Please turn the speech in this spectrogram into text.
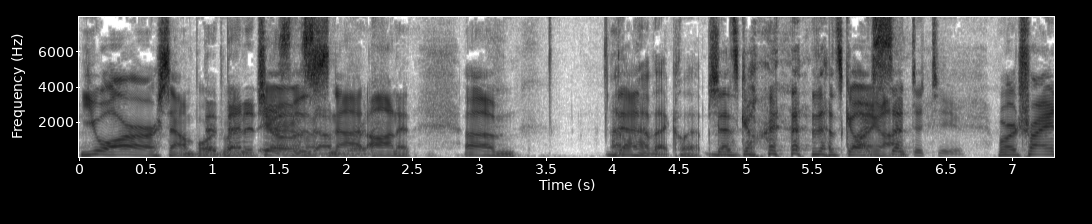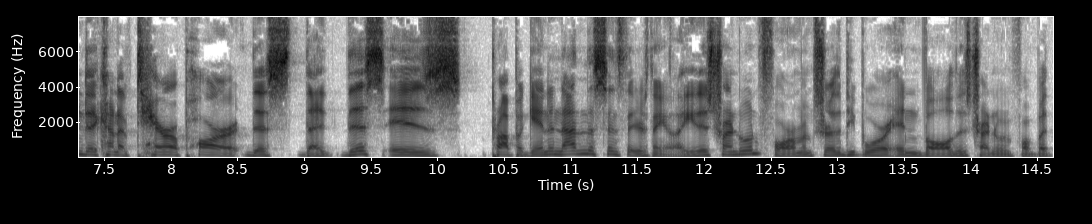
you are our soundboard when Bennett is the Joe's not on it. Um, I don't have that clip. so- That's going. that's going I on. sent it to you. We're trying to kind of tear apart this. That this is propaganda, not in the sense that you're thinking. Like it is trying to inform. I'm sure the people who are involved is trying to inform, but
